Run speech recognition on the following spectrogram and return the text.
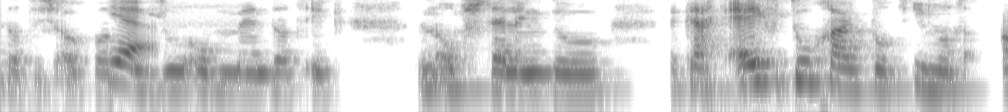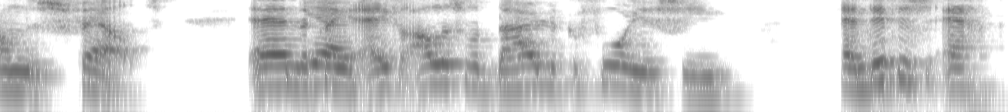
dat is ook wat ik doe op het moment dat ik een opstelling doe. Dan krijg ik even toegang tot iemand anders veld. En dan kan je even alles wat duidelijker voor je zien. En dit is echt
